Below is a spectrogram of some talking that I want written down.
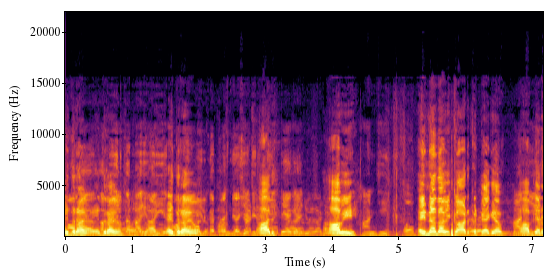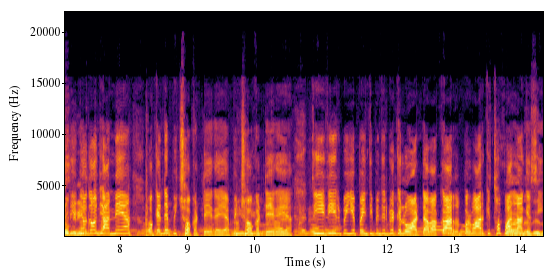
ਇਧਰ ਆ ਇਧਰ ਆਇਓ। ਇਧਰ ਆਇਓ। ਆ ਆ ਵੀ। ਹਾਂਜੀ। ਇਹਨਾਂ ਦਾ ਵੀ ਕਾਰਡ ਕੱਟਿਆ ਗਿਆ। ਆਪ ਜਰੋ ਗਰੀਬ। ਜਦੋਂ ਜਾਂਦੇ ਆ ਉਹ ਕਹਿੰਦੇ ਪਿੱਛੋਂ ਕੱਟੇ ਗਏ ਆ ਪਿੱਛੋਂ ਕੱਟੇ ਗਏ ਆ। 30 30 ਰੁਪਏ 35 35 ਰੁਪਏ ਕਿਲੋ ਆਟਾ ਵਾ। ਘਰ ਪਰਿਵਾਰ ਕਿੱਥੋਂ ਪਾਲਾਂਗੇ ਅਸੀਂ?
